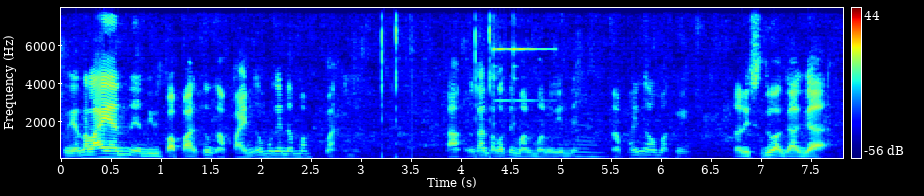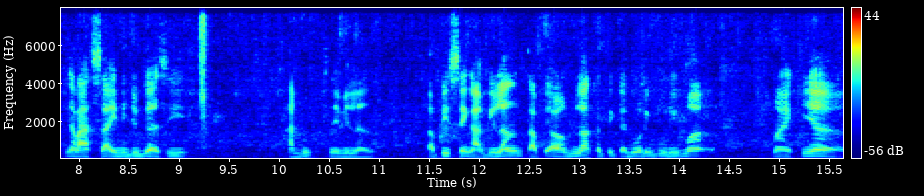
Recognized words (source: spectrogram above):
ternyata layan yang di papa itu ngapain kamu pakai nama papa? Kan takutnya malu-maluin ya. Hmm. ngapain kamu pakai? Nah di situ agak-agak ngerasa ini juga sih aduh saya bilang. Tapi saya nggak bilang tapi alhamdulillah ketika 2005 naiknya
